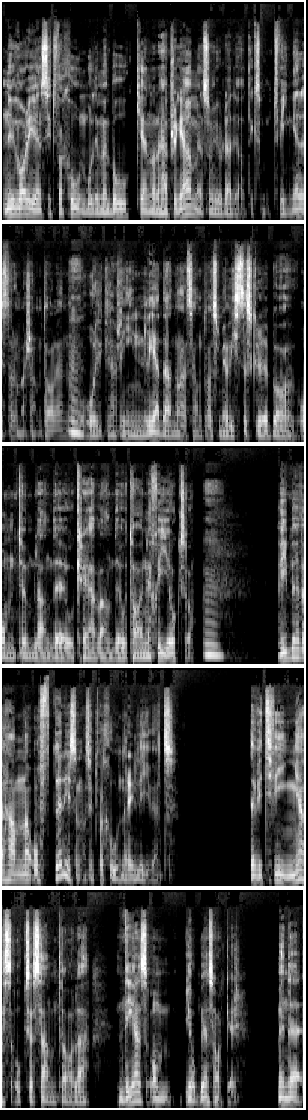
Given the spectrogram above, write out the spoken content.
nu var det ju en situation både med boken och det här programmet som gjorde att jag liksom tvingades ta de här samtalen. Mm. Och kanske inleda några samtal som jag visste skulle vara omtumlande och krävande och ta energi också. Mm. Vi behöver hamna oftare i sådana situationer i livet. Där vi tvingas också samtala. Dels om jobbiga saker. Men där,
